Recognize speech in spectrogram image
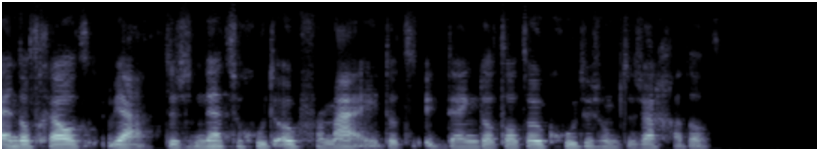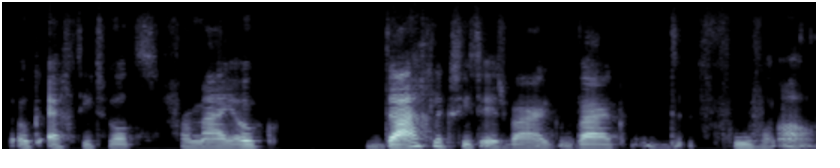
En dat geldt ja, dus net zo goed ook voor mij. Dat, ik denk dat dat ook goed is om te zeggen dat ook echt iets wat voor mij ook dagelijks iets is waar ik, waar ik voel van, oh,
